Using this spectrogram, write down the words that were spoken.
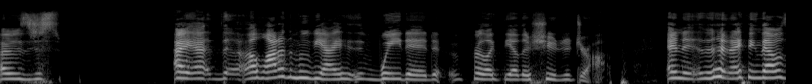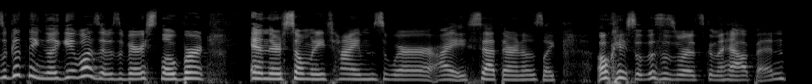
I was just I uh, a lot of the movie I waited for like the other shoe to drop, and, it, and I think that was a good thing. Like it was, it was a very slow burn. And there's so many times where I sat there and I was like, okay, so this is where it's to happen.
